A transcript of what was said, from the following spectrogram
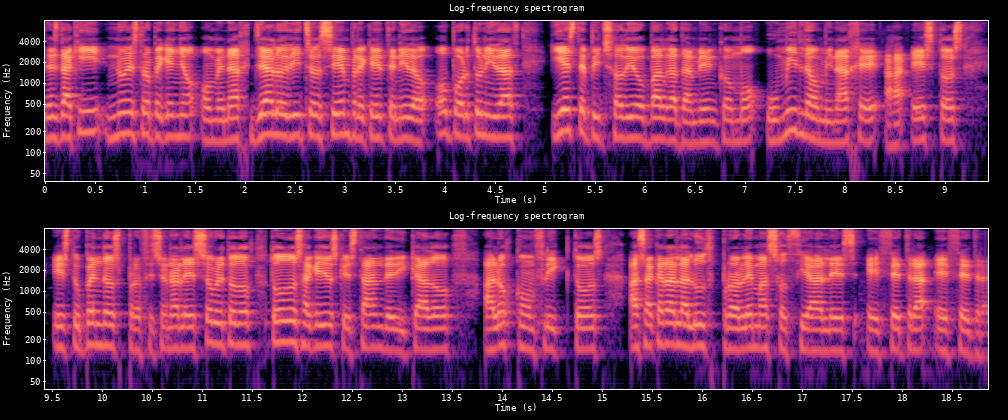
Desde aquí nuestro pequeño homenaje, ya lo he dicho siempre que he tenido oportunidad y este episodio valga también como humilde homenaje a estos estupendos profesionales, sobre todo todos aquellos que están dedicados a los conflictos, a sacar a la luz problemas sociales, etcétera, etcétera.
